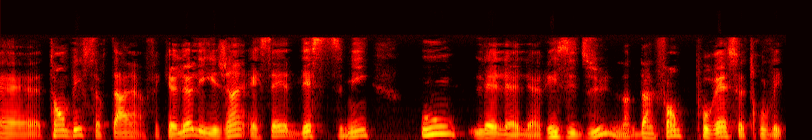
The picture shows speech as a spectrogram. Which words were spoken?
euh, tombé sur Terre. Fait que là, les gens essaient d'estimer où le, résidu, dans, le fond, pourrait se trouver.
